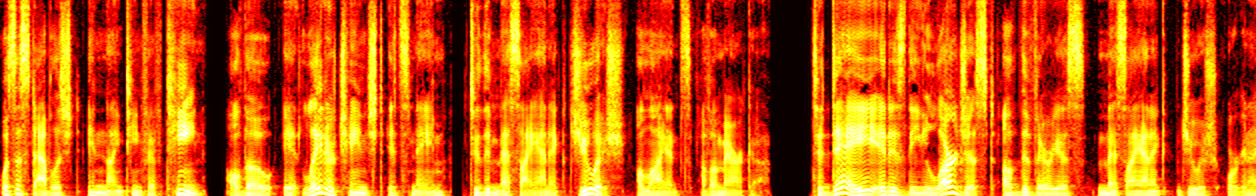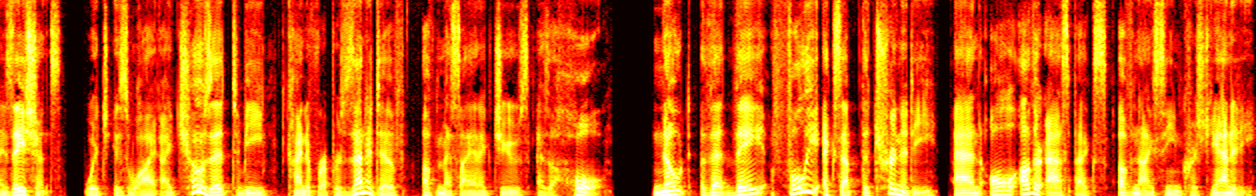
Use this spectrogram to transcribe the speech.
was established in 1915, although it later changed its name to the Messianic Jewish Alliance of America. Today, it is the largest of the various Messianic Jewish organizations, which is why I chose it to be kind of representative of Messianic Jews as a whole. Note that they fully accept the Trinity and all other aspects of Nicene Christianity,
